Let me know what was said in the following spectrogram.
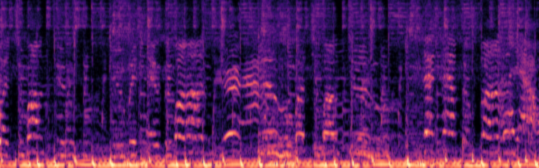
what you want to. Do it, everyone. Yeah. Do what you want to. Let's have fun, y'all.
